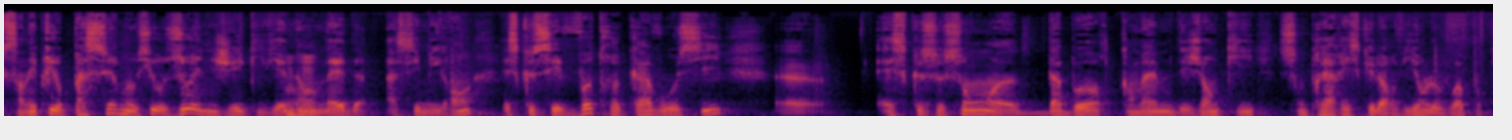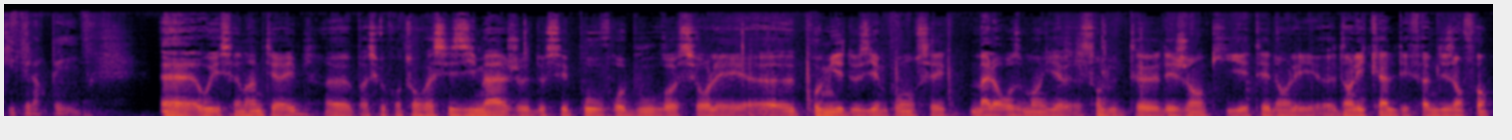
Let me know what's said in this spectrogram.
s'en est pris aux passeurs, mais aussi aux ONG qui viennent mhm. en aide à ces migrants. Est-ce que c'est votre cas, vous aussi est-ce que ce sont d'abord quand même des gens qui sont prêts à risquer leur vie, on le voit, pour quitter leur pays? Euh, oui, c'est un drame terrible, euh, parce que quand on voit ces images de ces pauvres bougres sur les euh, premiers, deuxièmes ponts, on sait que malheureusement, il y a sans doute des gens qui étaient dans les, dans les cales, des femmes, des enfants,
